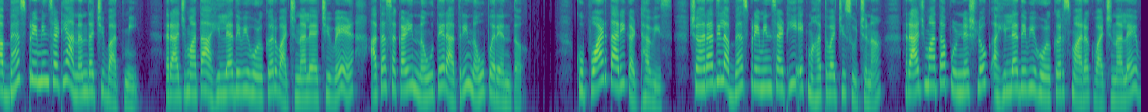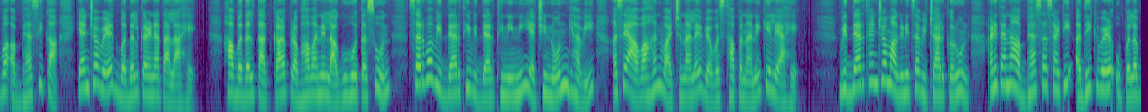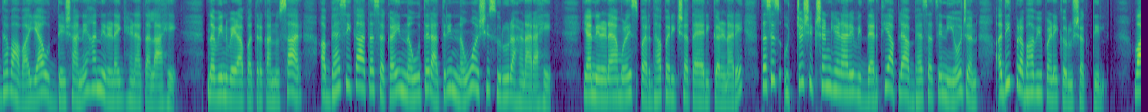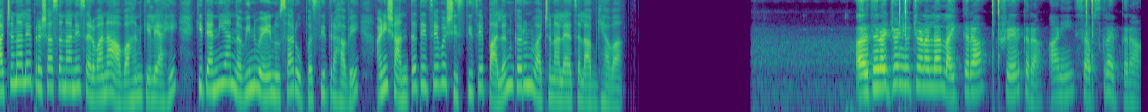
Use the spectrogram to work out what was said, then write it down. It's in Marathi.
अभ्यासप्रेमींसाठी आनंदाची बातमी. राजमाता अहिल्यादेवी होळकर वाचनालयाची वेळ आता सकाळी नऊ ते रात्री नऊपर्यंत कुपवाड तारीख अठ्ठावीस. शहरातील अभ्यासप्रेमींसाठी एक महत्त्वाची सूचना. राजमाता पुण्यश्लोक अहिल्यादेवी होळकर स्मारक वाचनालय व अभ्यासिका यांच्या वेळेत बदल करण्यात आला आहे. हा बदल तात्काळ प्रभावाने लागू होत असून सर्व विद्यार्थी विद्यार्थिनींनी याची नोंद घ्यावी असे आवाहन वाचनालय व्यवस्थापनाने केले आहे. विद्यार्थ्यांच्या मागणीचा विचार करून आणि त्यांना अभ्यासासाठी अधिक वेळ उपलब्ध व्हावा या उद्देशाने हा निर्णय घेण्यात आला आहे. नवीन वेळापत्रकानुसार अभ्यासिका आता सकाळी नऊ ते रात्री नऊ अशी सुरू राहणार आहे. या निर्णयामुळे स्पर्धा परीक्षा तयारी करणारे तसेच उच्च शिक्षण घेणारे विद्यार्थी आपल्या अभ्यासाचे नियोजन अधिक प्रभावीपणे करू शकतील. वाचनालय प्रशासनाने सर्वांना आवाहन केले आहे की त्यांनी या नवीन वेळेनुसार उपस्थित राहावे आणि शांततेचे व शिस्तीचे पालन करून वाचनालयाचा लाभ घ्यावा. अर्धराज्य न्यूज चॅनलला लाईक करा शेअर करा आणि सबस्क्राईब करा.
